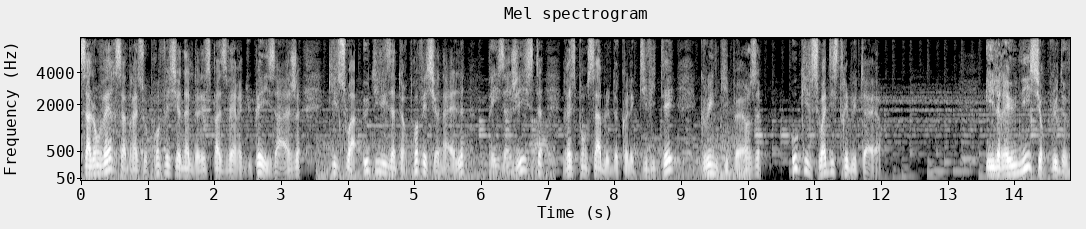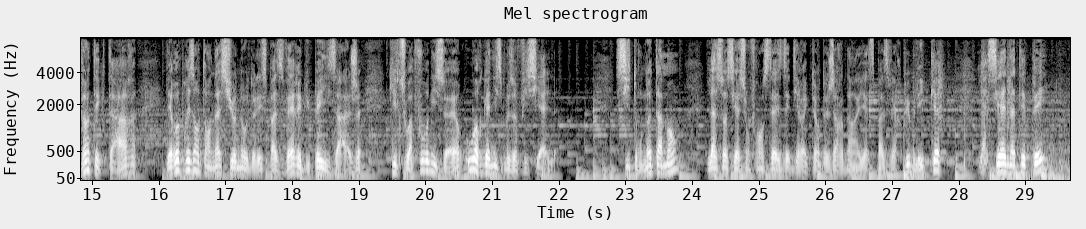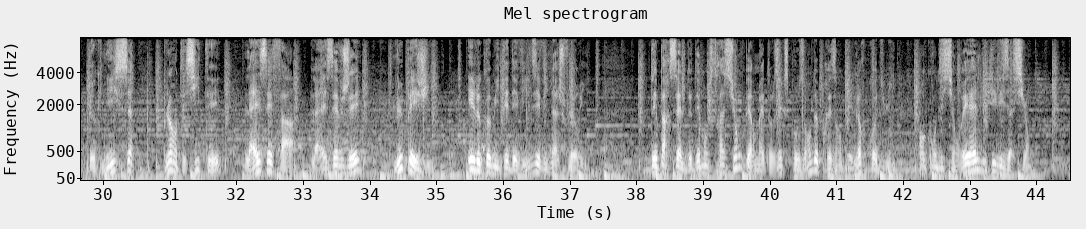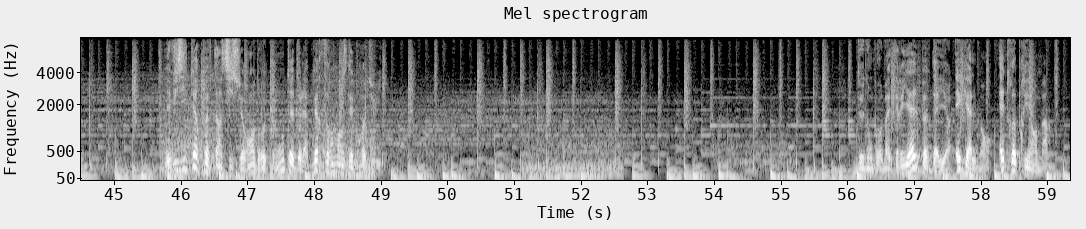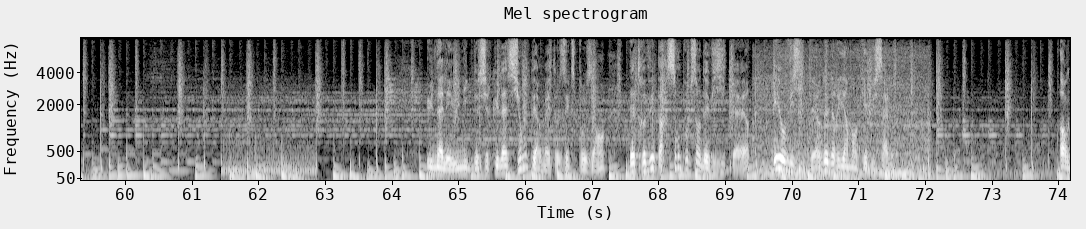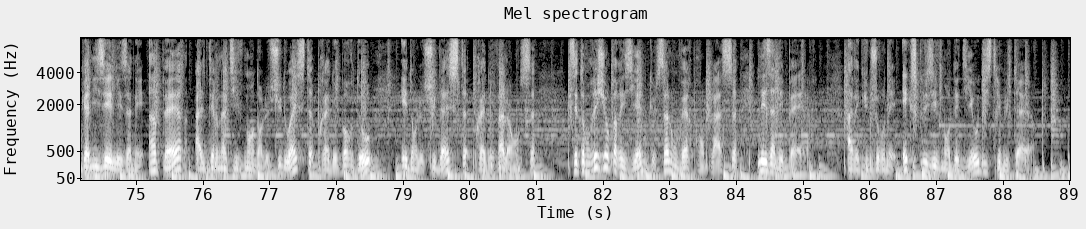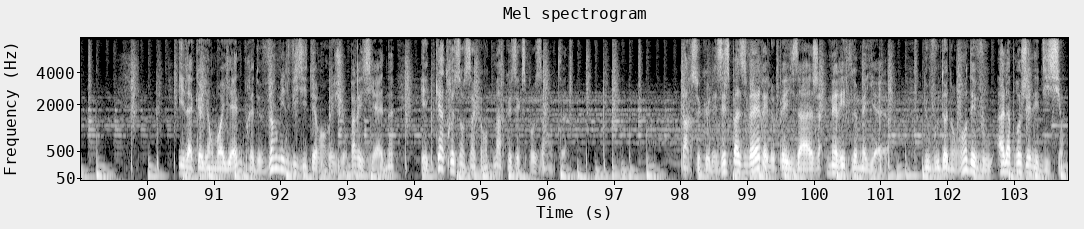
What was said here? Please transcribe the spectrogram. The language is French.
Salon Vert s'adresse aux professionnels de l'espace vert et du paysage, qu'ils soient utilisateurs professionnels, paysagistes, responsables de collectivités, greenkeepers ou qu'ils soient distributeurs. Il réunit sur plus de 20 hectares les représentants nationaux de l'espace vert et du paysage, qu'ils soient fournisseurs ou organismes officiels. Citons notamment l'Association française des directeurs de jardins et espaces verts publics, la CNATP, le GNIS, Plantes et Cités, la SFA, la SFG, l'UPJ et le Comité des villes et villages fleuris. Des parcelles de démonstration permettent aux exposants de présenter leurs produits en conditions réelles d'utilisation. Les visiteurs peuvent ainsi se rendre compte de la performance des produits. De nombreux matériels peuvent d'ailleurs également être pris en main. Une allée unique de circulation permet aux exposants d'être vus par 100% des visiteurs et aux visiteurs de ne rien manquer du salon. Organisé les années impaires, alternativement dans le sud-ouest, près de Bordeaux, et dans le sud-est, près de Valence, c'est en région parisienne que Salon Vert prend place les années paires, avec une journée exclusivement dédiée aux distributeurs. Il accueille en moyenne près de 20 000 visiteurs en région parisienne et 450 marques exposantes. Parce que les espaces verts et le paysage méritent le meilleur. Nous vous donnons rendez-vous à la prochaine édition.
